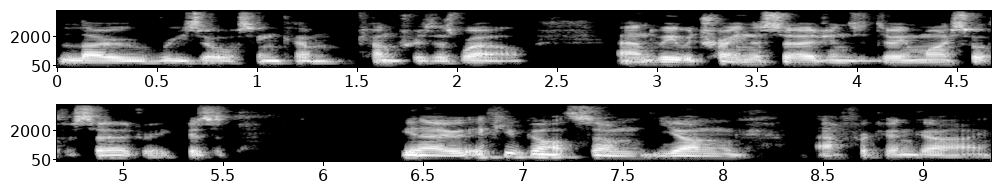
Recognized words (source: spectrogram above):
low resource income countries as well. And we would train the surgeons in doing my sort of surgery because, you know, if you've got some young African guy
